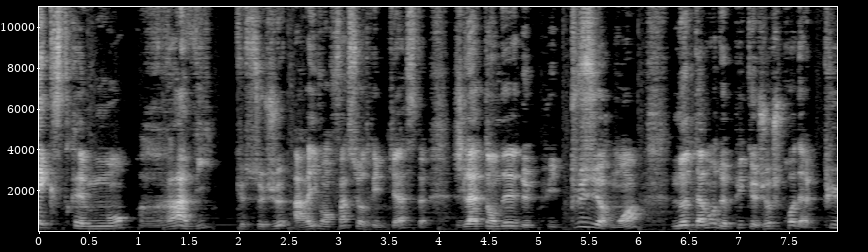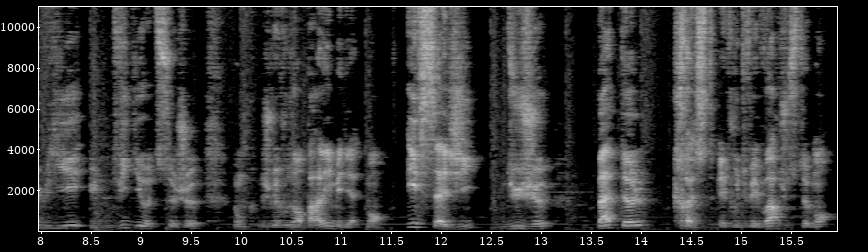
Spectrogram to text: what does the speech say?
extrêmement ravi que ce jeu arrive enfin sur Dreamcast. Je l'attendais depuis plusieurs mois, notamment depuis que Josh Prod a publié une vidéo de ce jeu, donc je vais vous en parler immédiatement. Il s'agit du jeu Battle Crust, et vous devez voir justement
